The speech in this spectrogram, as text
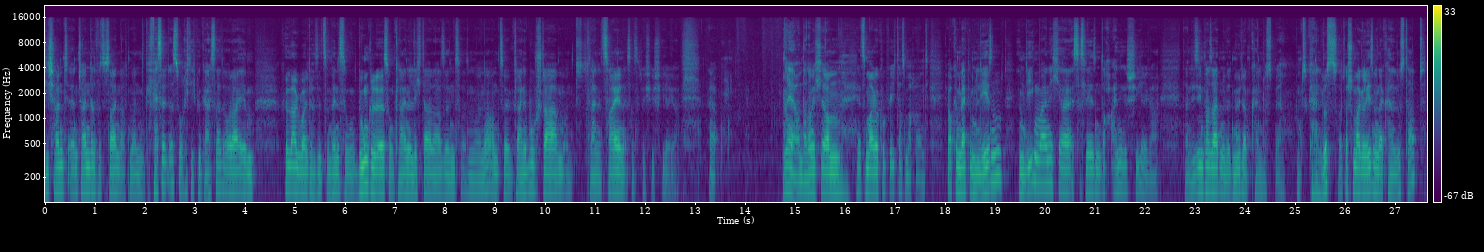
die scheint entscheidend dafür zu sein, ob man gefesselt ist, so richtig begeistert oder eben gelangweilt da sitzt. Und wenn es so dunkel ist und kleine Lichter da sind also ne, und äh, kleine Buchstaben und kleine Zeilen, ist das natürlich viel schwieriger. Ja. Naja, und dann habe ich ähm, jetzt mal geguckt, wie ich das mache. Und ich habe auch gemerkt, im Lesen, im Liegen meine ich, äh, ist das Lesen doch einiges schwieriger. Dann lese ich ein paar Seiten und wird müde, habe keine Lust mehr. Und keine Lust, habt ihr schon mal gelesen, wenn ihr keine Lust habt?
